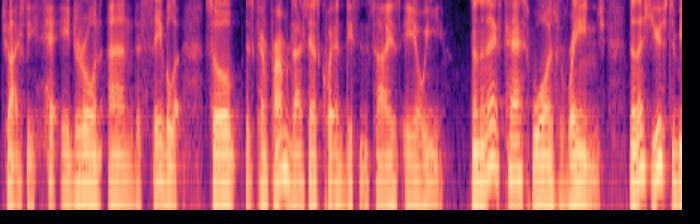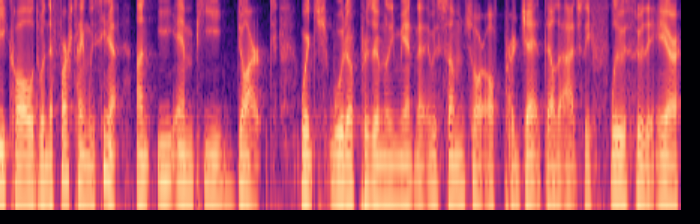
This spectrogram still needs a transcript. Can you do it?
to actually hit a drone and disable it. So it's confirmed it actually has quite a decent sized AoE. Now the next test was range. Now this used to be called, when the first time we seen it, an EMP dart, which would have presumably meant that it was some sort of projectile that actually flew through the air.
